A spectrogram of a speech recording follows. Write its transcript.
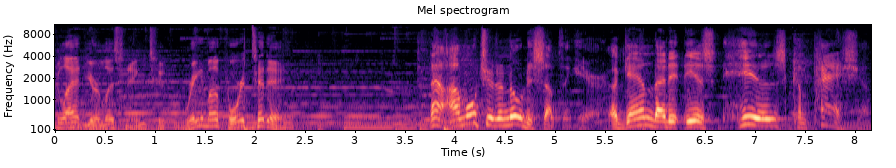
glad you're listening to Rhema for today. Now, I want you to notice something here. Again, that it is His compassion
